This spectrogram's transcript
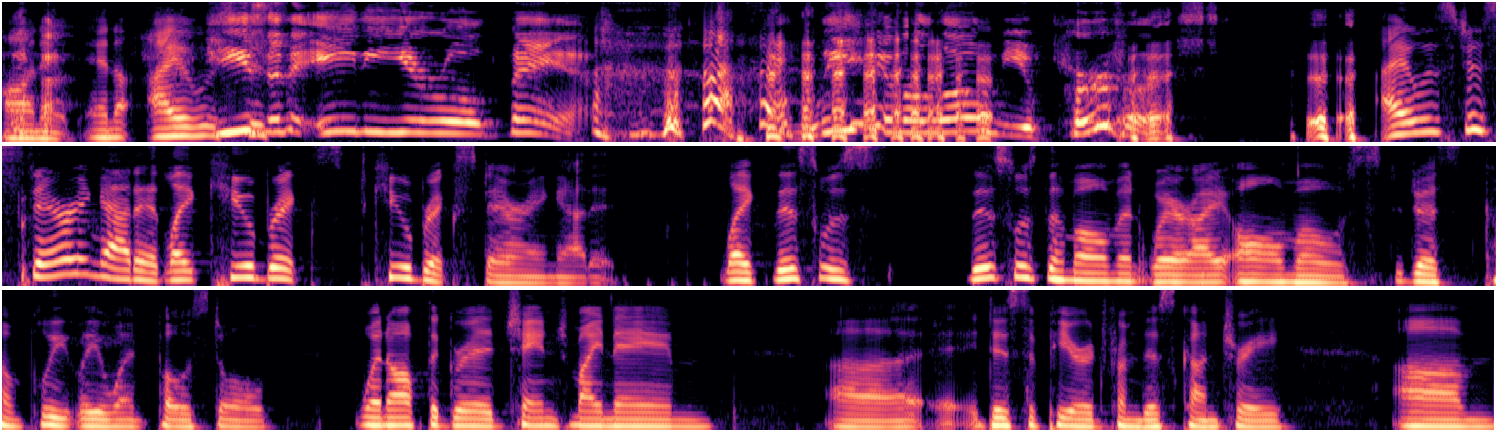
on it. And I was He's just, an eighty-year-old man. Leave him alone, you perverts. I was just staring at it like Kubrick Kubrick staring at it. Like this was this was the moment where I almost just completely went postal, went off the grid, changed my name, uh, disappeared from this country. Um,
